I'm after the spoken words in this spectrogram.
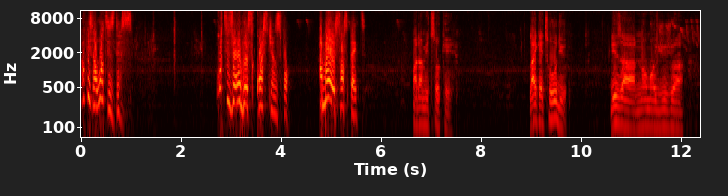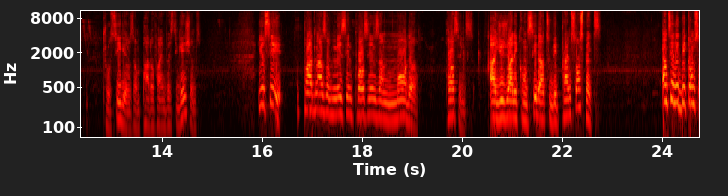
Officer, what is this? What is all these questions for? Am I a suspect? Madam, it's okay. Like I told you, these are normal, usual procedures and part of our investigations. You see, partners of missing persons and murder persons are usually considered to be prime suspects until it becomes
